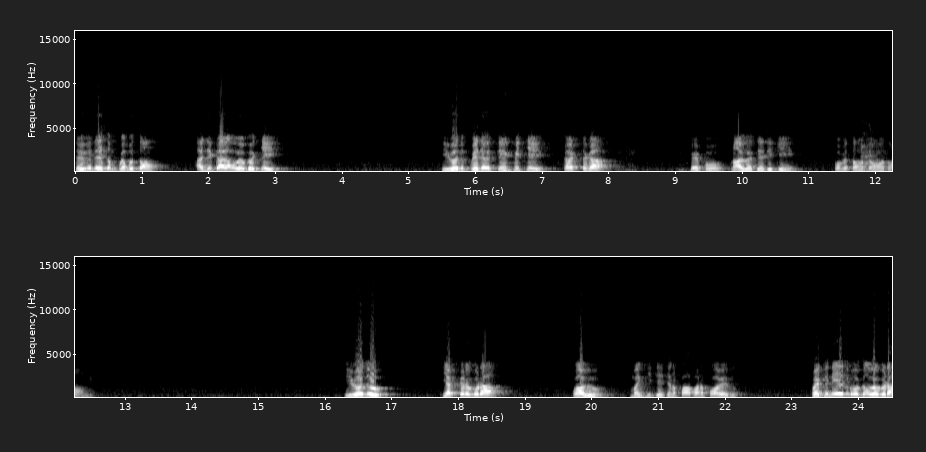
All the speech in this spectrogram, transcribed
తెలుగుదేశం ప్రభుత్వం అధికారంలోకి వచ్చి ఈరోజు ప్రజలు తీర్పిచ్చి కరెక్ట్గా రేపు నాలుగో తేదీకి ఒక సంవత్సరం అవుతా ఉంది. ఈరోజు ఎక్కడ కూడా వారు మంచి చేసిన పాపాన పోలేదు. ప్రతి నియోజకవర్గంలో కూడా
